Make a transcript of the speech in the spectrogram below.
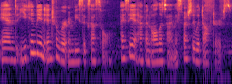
And you can be an introvert and be successful. I see it happen all the time, especially with doctors.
